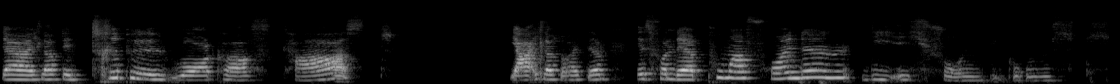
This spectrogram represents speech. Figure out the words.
Da, ich glaube, den Triple Broadcast Cast. Ja, ich glaube, so heißt der. Ist von der Puma-Freundin, die ich schon gegrüßt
